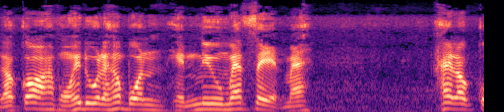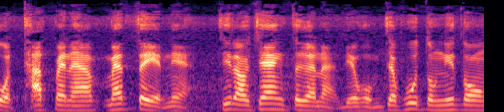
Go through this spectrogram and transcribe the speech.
แล้วก็ผมให้ดูอะไรข้างบนเห็น new message ไหมให้เรากดทัดไปนะครับ message เนี่ยที่เราแจ้งเตือนอะเดี๋ยวผมจะพูดตรงนี้ตรง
